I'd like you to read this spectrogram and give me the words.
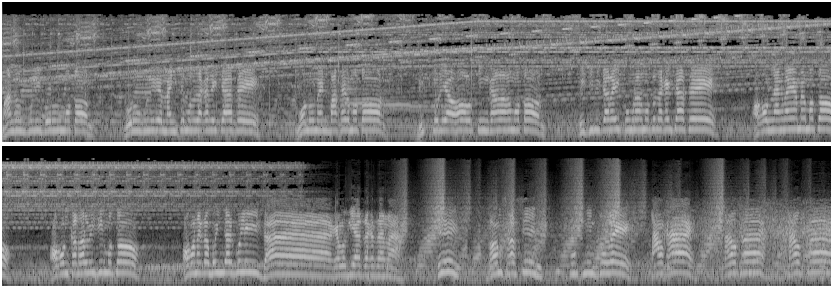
মানুষগুলি গরুর মতন, গরুগুলিরে মাইনসের মতো দেখা যাইতে আছে। মনুমেন্ট বাসের মতন, ভিক্টোরিয়া হল সিংহালার মতন, পৃথিবীটারেই কুমড়ার মতো দেখাইতে আছে। অকন ল্যাংলায়ামের মতো অকন কাঁঠাল বিচির মতো। অকন একটা বইন্দার গুলি? যা গেল গিয়া দেখা যায় না। কম খাচ্ছিস? পুটনিক দোলে। তাল খায় তাল খায় তাল খায়।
